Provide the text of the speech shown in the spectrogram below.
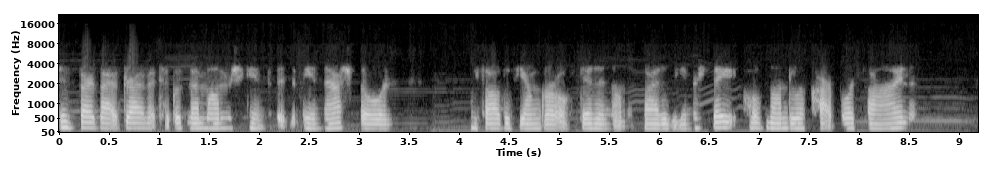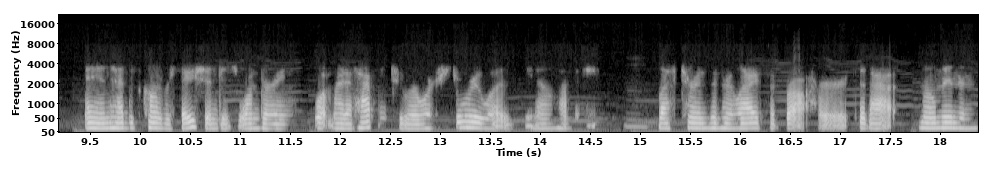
inspired by a drive I took with my mom. when She came to visit me in Nashville, and we saw this young girl standing on the side of the interstate holding onto a cardboard sign and had this conversation just wondering what might have happened to her, what her story was, you know, how many mm. left turns in her life had brought her to that moment. And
